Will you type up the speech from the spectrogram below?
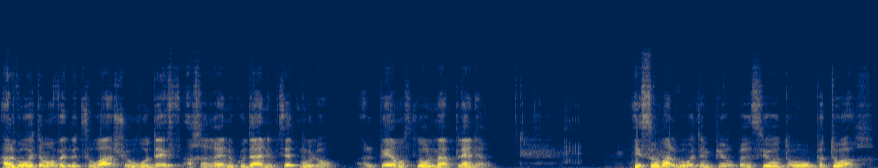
האלגוריתם עובד בצורה שהוא רודף אחרי נקודה הנמצאת מולו, על פי המסלול מהפלנר. יישום האלגוריתם Pure Pursuit הוא פתוח.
